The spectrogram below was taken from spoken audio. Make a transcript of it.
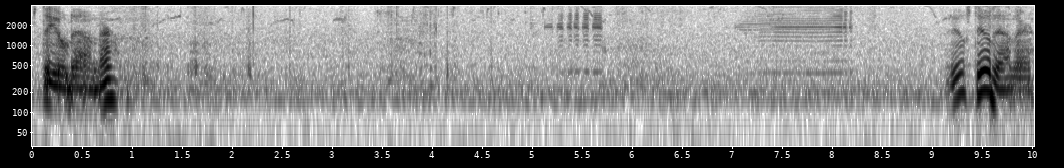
Still down there. Still, still down there.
